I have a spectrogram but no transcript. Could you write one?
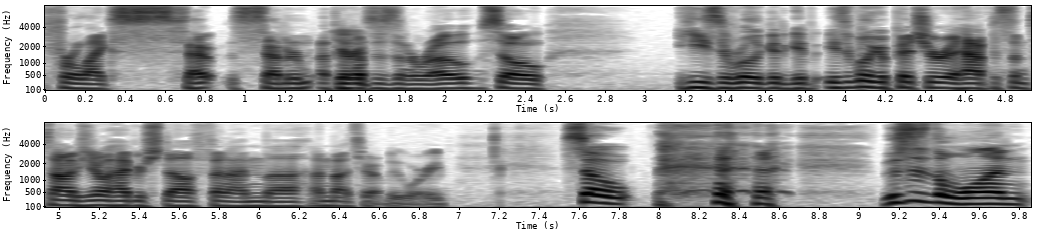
for like se- seven appearances in a row. So he's a really good he's a really good pitcher. It happens sometimes you don't have your stuff, and I'm uh, I'm not terribly worried. So this is the one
